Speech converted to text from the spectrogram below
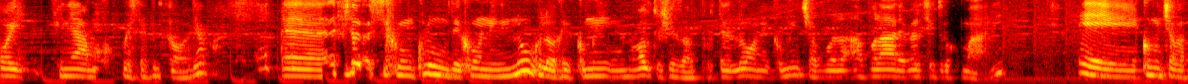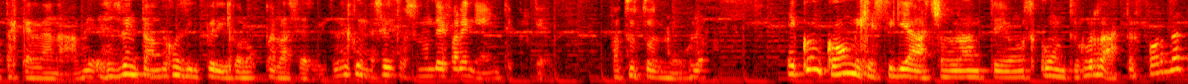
poi finiamo questo episodio. Eh, l'episodio si conclude con il nucleo che, com- una volta uscito dal portellone, comincia a, vol- a volare verso i trucmani e comincia ad attaccare la nave, sventando così il pericolo per la Serritos. E quindi la Serritos non deve fare niente perché fa tutto il nucleo. E con Commi che si ghiaccia durante uno scontro con Rutherford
